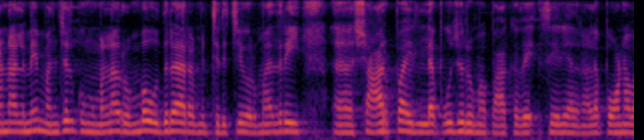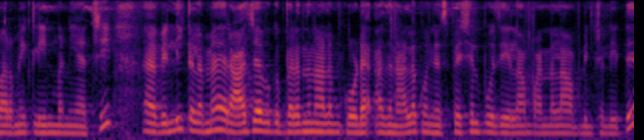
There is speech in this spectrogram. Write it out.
ஆனாலுமே மஞ்சள் குங்குமம்லாம் ரொம்ப உதிர ஆரம்பிச்சிருச்சு. ஒரு மாதிரி ஷார்ப்பாக இல்லை பூஜை ரூமை பார்க்கவே. சரி அதனால் போன வாரமே க்ளீன் பண்ணியாச்சு. வெள்ளிக்கிழமை ராஜாவுக்கு பிறந்த நாளும் கூட அதனால் கொஞ்சம் ஸ்பெஷல் பூஜையெல்லாம் பண்ணலாம் அப்படின்னு சொல்லிட்டு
